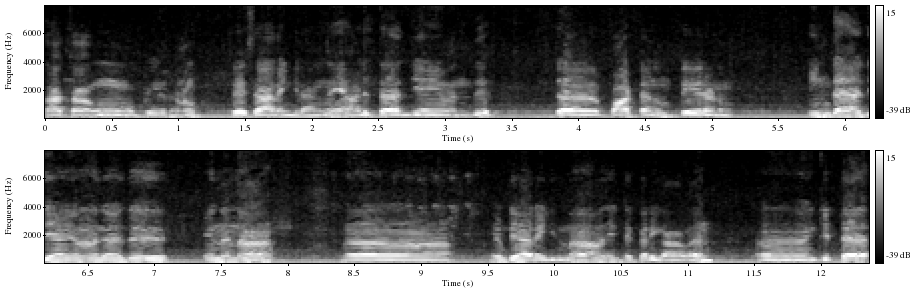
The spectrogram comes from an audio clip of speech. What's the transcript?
தாத்தாவும் பேரனும் பேச ஆரம்பிக்கிறாங்க. அடுத்த அத்தியாயம் வந்து த- பாட்டனும் பேரனும். இந்த அத்தியாயம் அதாவது என்னென்னா எப்படி ஆரம்பிக்குதுன்னா ஆதித்த கரிகாலன் கிட்ட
